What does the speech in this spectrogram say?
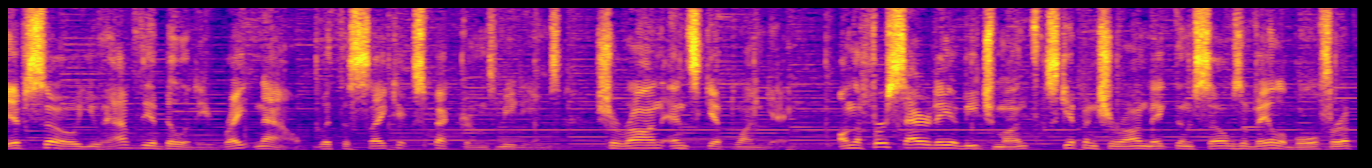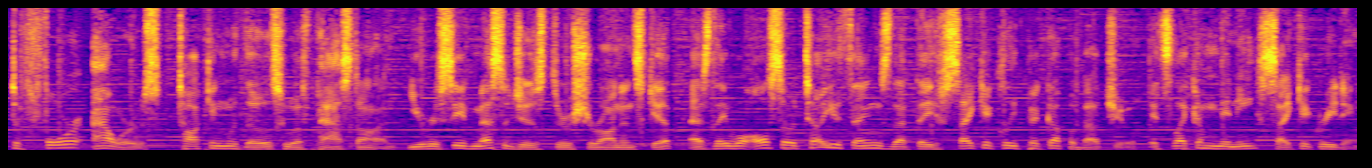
If so, you have the ability right now with the Psychic Spectrums mediums, Sharon and Skip Langang. On the first Saturday of each month, Skip and Sharon make themselves available for up to four hours talking with those who have passed on. You receive messages through Sharon and Skip, as they will also tell you things that they psychically pick up about you. It's like a mini psychic reading.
